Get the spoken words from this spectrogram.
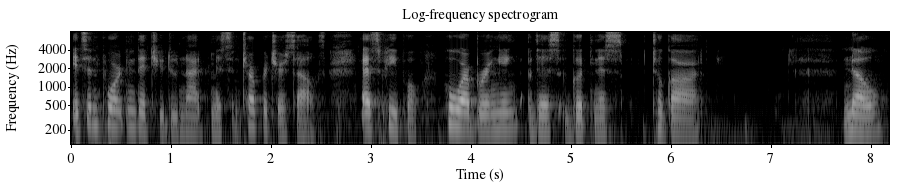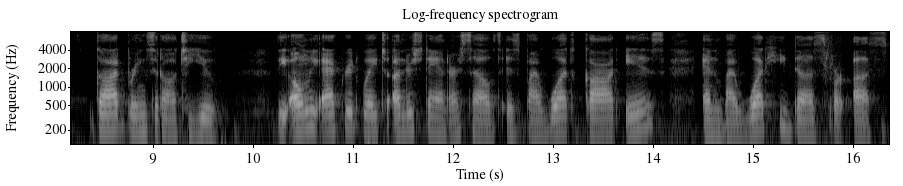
it's important that you do not misinterpret yourselves as people who are bringing this goodness to God. No, God brings it all to you. The only accurate way to understand ourselves is by what God is and by what He does for us,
